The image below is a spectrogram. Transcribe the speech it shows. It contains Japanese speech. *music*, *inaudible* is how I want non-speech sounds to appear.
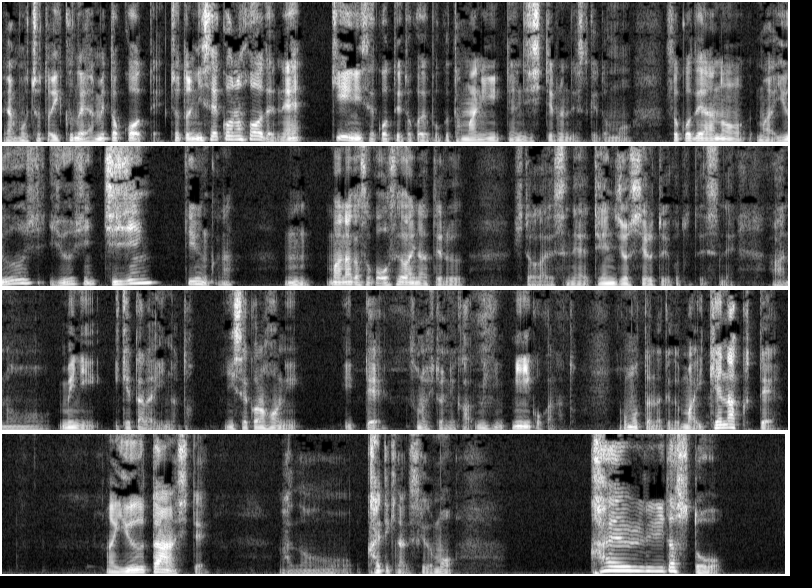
いや、もうちょっと行くのやめとこうって。ちょっとニセコの方でね、キーニセコっていうところで僕たまに展示してるんですけども、そこであの、まあ、友人、知人っていうんかな？うん。まあなんかそこお世話になってる人がですね、展示をしてるということでですね、あの見に行けたらいいなと。ニセコの方に行って、その人にか見に見に行こうかなと思ったんだけど、まあ行けなくて、まあ U ターンして、あの帰ってきたんですけども、帰り出すと、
